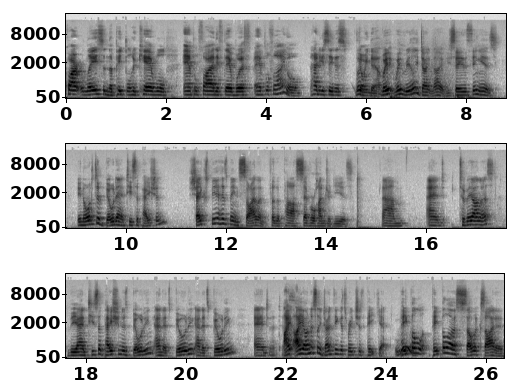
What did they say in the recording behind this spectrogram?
quiet release and the people who care will amplify it if they're worth amplifying, or how do you see this Look, going down? We we really don't know. You see, the thing is, in order to build anticipation, Shakespeare has been silent for the past several hundred years, um, and to be honest, the anticipation is building and it's building and it's building, and I, I honestly don't think it's reached its peak yet. Ooh. People people are so excited.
